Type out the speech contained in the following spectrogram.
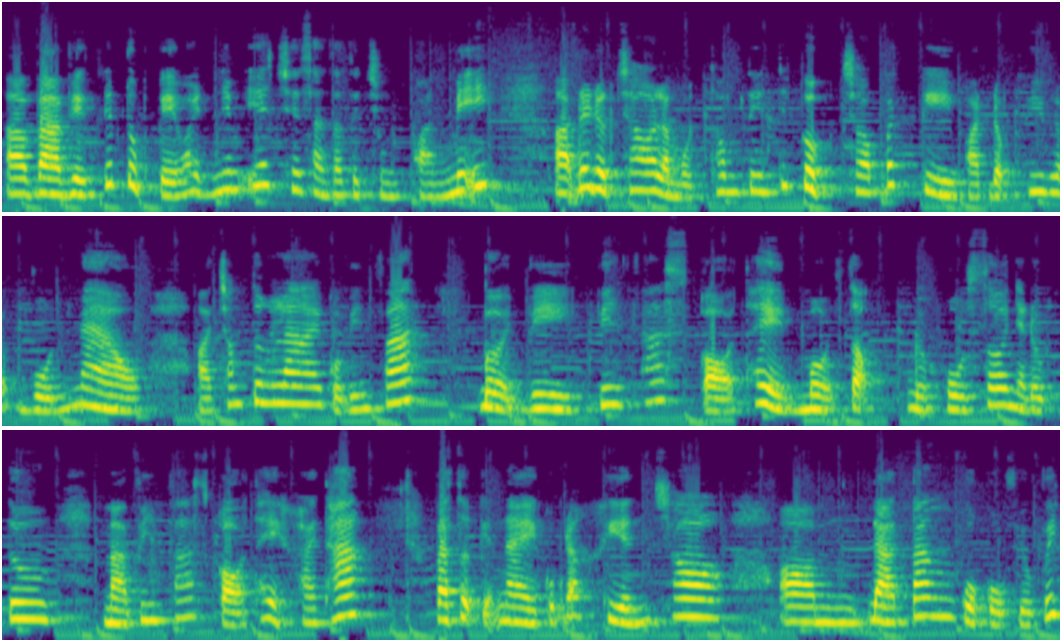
à, và việc tiếp tục kế hoạch niêm yết trên sàn giao dịch chứng khoán Mỹ. À, đây được cho là một thông tin tích cực cho bất kỳ hoạt động huy động vốn nào à, trong tương lai của VinFast bởi vì VinFast có thể mở rộng được hồ sơ nhà đầu tư mà VinFast có thể khai thác. Và sự kiện này cũng đã khiến cho um, đà tăng của cổ phiếu VIX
